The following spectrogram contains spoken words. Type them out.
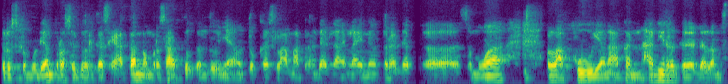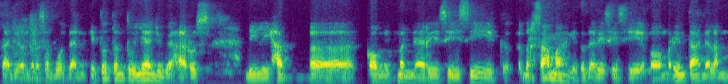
terus kemudian prosedur kesehatan nomor satu tentunya untuk keselamatan dan lain-lainnya terhadap uh, semua pelaku yang akan hadir ke dalam stadion tersebut. Dan itu tentunya juga harus dilihat uh, komitmen dari sisi bersama gitu dari sisi pemerintah dalam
